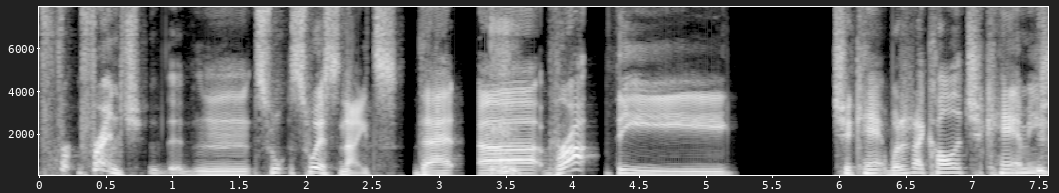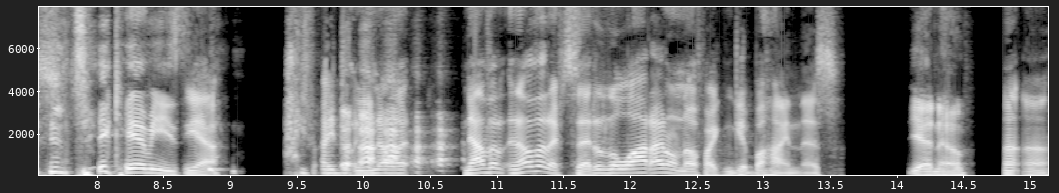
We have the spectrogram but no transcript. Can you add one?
Fr- French mm, Sw- Swiss knights that uh, brought the chicken. What did I call it? Chickamies. Chickamies. yeah, I, I don't. You know what? Now that now that I've said it a lot, I don't know if I can get behind this. Yeah, no. Uh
